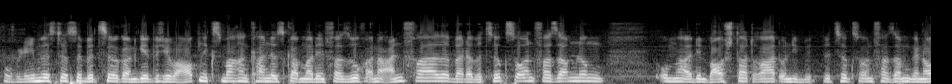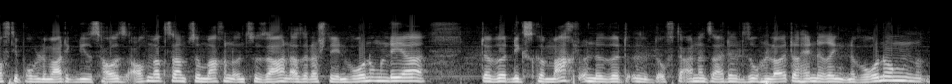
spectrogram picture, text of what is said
Problem ist, dass der Bezirk angeblich überhaupt nichts machen kann. Es gab mal den Versuch einer Anfrage bei der Bezirksordnungsversammlung, um halt den Baustadtrat und die Bezirksordnungsversammlung genau auf die Problematik dieses Hauses aufmerksam zu machen und zu sagen, also da stehen Wohnungen leer, da wird nichts gemacht und da wird äh, auf der anderen Seite suchen Leute händeringend eine Wohnung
